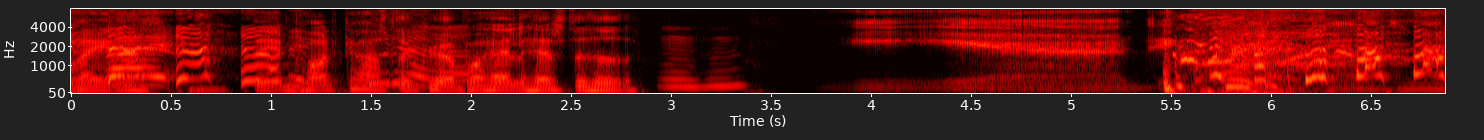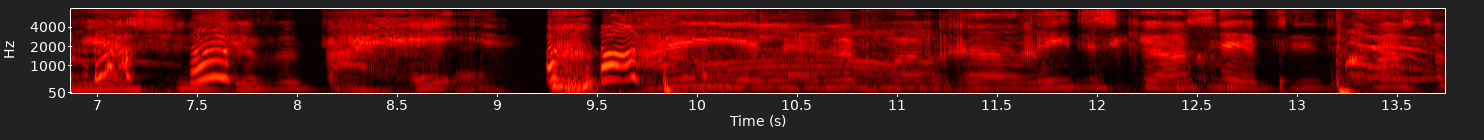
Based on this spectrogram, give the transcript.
fredags. Det er en podcast, der kører på halv hastighed. Ja, det kan jeg synes, jeg vil bare have. Ej, jeg lander på et rederi, det skal jeg også have, fordi det koster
